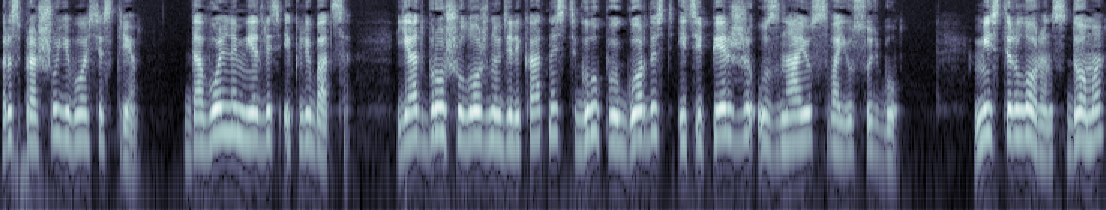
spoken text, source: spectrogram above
расспрошу его о сестре. Довольно медлить и колебаться. Я отброшу ложную деликатность, глупую гордость и теперь же узнаю свою судьбу. «Мистер Лоренс дома?»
